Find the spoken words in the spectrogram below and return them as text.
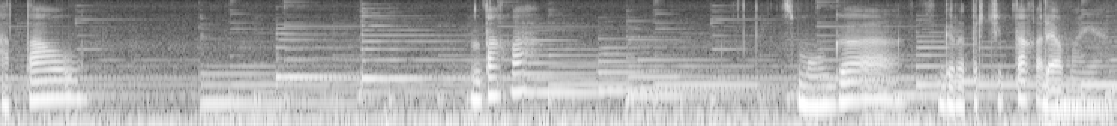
atau entahlah, semoga segera tercipta kedamaian.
